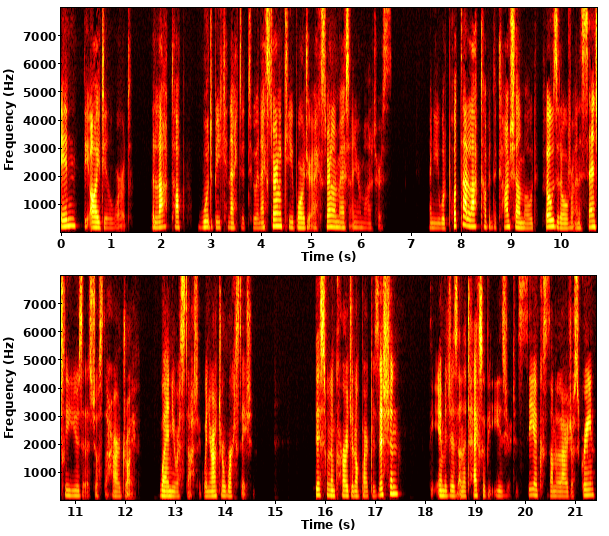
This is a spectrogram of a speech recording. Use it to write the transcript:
In the ideal world, the laptop would be connected to an external keyboard, your external mouse, and your monitors. And you would put that laptop into clamshell mode, close it over, and essentially use it as just a hard drive when you are static, when you're at your workstation. This will encourage an upright position. The images and the text will be easier to see because it's on a larger screen.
